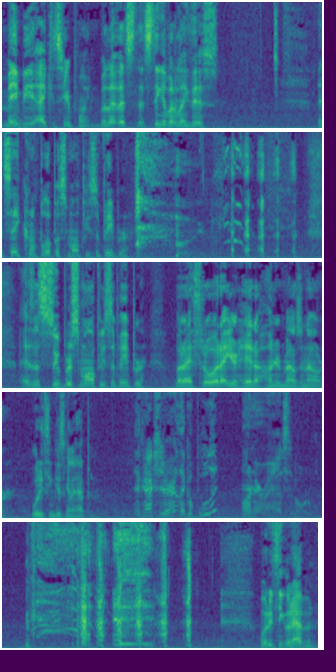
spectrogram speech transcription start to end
maybe I can see your point, but let, let's let's think about it like this. Let's say I crumple up a small piece of paper. As a super small piece of paper, but I throw it at your head 100 miles an hour. What do you think is gonna happen? It can actually hurt like a bullet. Oh, never mind. That's horrible. What do you think would happen?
